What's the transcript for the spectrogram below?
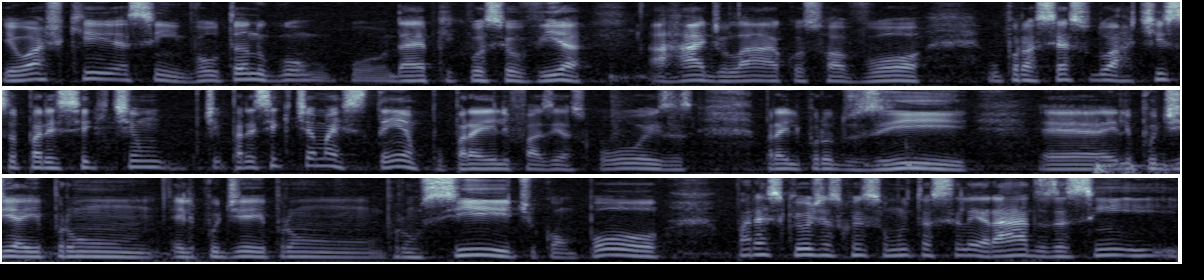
Eu acho que, assim, voltando da época que você ouvia a rádio lá com a sua avó, o processo do artista parecia que tinha, parecia que tinha mais tempo para ele fazer as coisas, para ele produzir. É, ele podia ir para um, ele podia ir para um, um sítio, compor. Parece que hoje as coisas são muito aceleradas, assim,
